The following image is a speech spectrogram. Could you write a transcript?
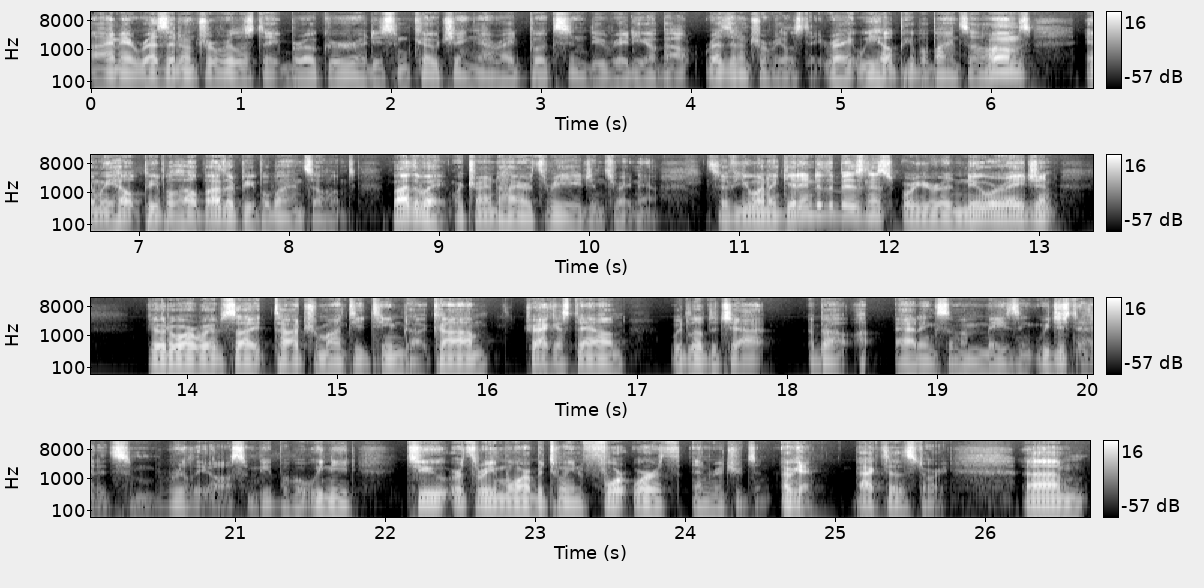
I'm a residential real estate broker. I do some coaching. I write books and do radio about residential real estate right? We help people buy and sell homes and we help people help other people buy and sell homes. By the way we're trying to hire three agents right now. So if you want to get into the business or you're a newer agent go to our website, toddtremontiteam.com, track us down. We'd love to chat about adding some amazing. We just added some really awesome people, but we need two or three more between Fort Worth and Richardson. Okay, back to the story. Um,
